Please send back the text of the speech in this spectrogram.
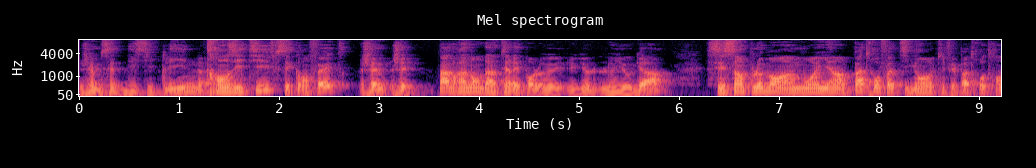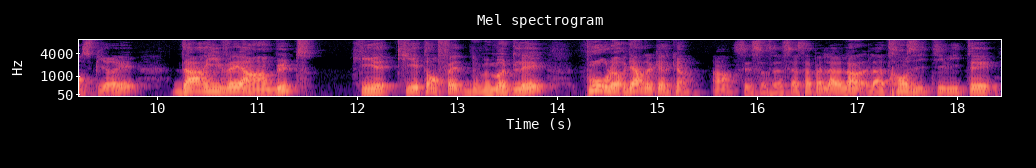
J'aime cette discipline. Transitif, c'est qu'en fait, j'ai pas vraiment d'intérêt pour le, le yoga c'est simplement un moyen pas trop fatigant qui fait pas trop transpirer d'arriver à un but qui est, en fait de me modeler pour le regard de quelqu'un. Hein. Ça, ça, s'appelle la, transitivité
